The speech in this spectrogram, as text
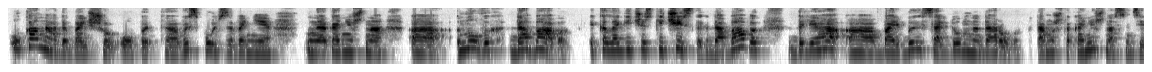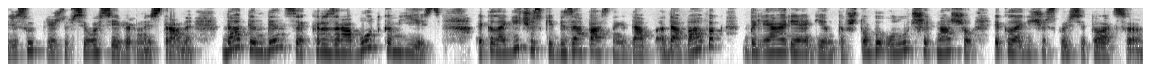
у Канады большой опыт э, в использовании, э, конечно, новых добавок, экологически чистых добавок для борьбы со льдом на дорогах, потому что, конечно, нас интересуют прежде всего северные страны. Да, тенденция к разработкам есть экологически безопасных добавок для реагентов, чтобы улучшить нашу экологическую ситуацию.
